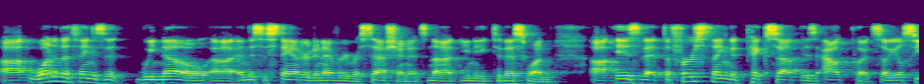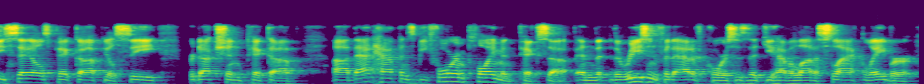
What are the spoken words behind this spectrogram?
uh, one of the things that we know, uh, and this is standard in every recession, it's not unique to this one, uh, is that the first thing that picks up is output. So you'll see sales pick up, you'll see production pick up. Uh, that happens before employment picks up. And the, the, reason for that, of course, is that you have a lot of slack labor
